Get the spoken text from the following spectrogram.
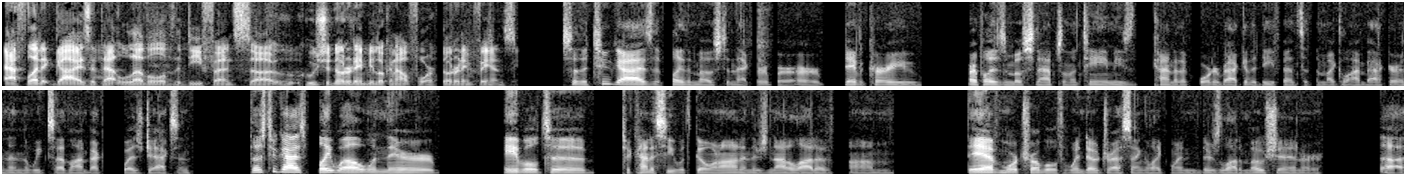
athletic guys at that level of the defense. Uh, who, who should Notre Dame be looking out for? Notre Dame fans. So the two guys that play the most in that group are, are David Curry, who probably plays the most snaps on the team. He's kind of the quarterback of the defense at the Mike linebacker, and then the weak side linebacker, Wes Jackson. Those two guys play well when they're able to to kind of see what's going on, and there's not a lot of. Um, they have more trouble with window dressing, like when there's a lot of motion or uh,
